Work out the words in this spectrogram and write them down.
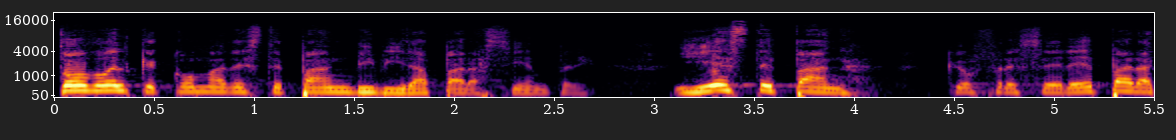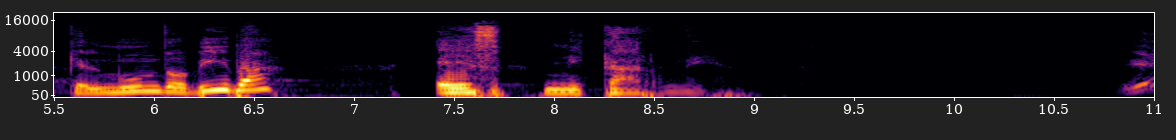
Todo el que coma de este pan vivirá para siempre. Y este pan que ofreceré para que el mundo viva es mi carne. ¿Eh?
